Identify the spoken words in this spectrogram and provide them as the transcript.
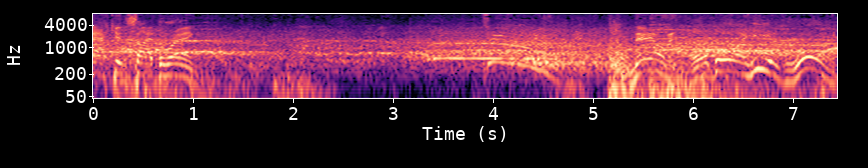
Back inside the ring. Nailed it. Oh, boy, he is rolling.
